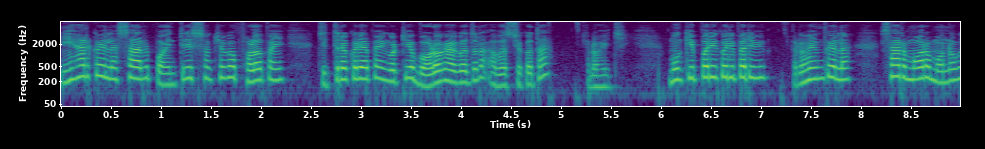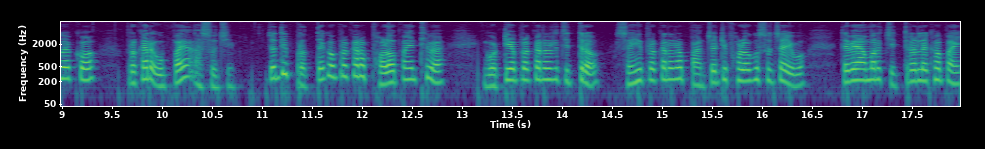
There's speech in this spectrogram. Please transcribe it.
ନିହାର କହିଲା ସାର୍ ପଇଁତିରିଶ ସଂଖ୍ୟକ ଫଳ ପାଇଁ ଚିତ୍ର କରିବା ପାଇଁ ଗୋଟିଏ ବଡ଼ କାଗଜର ଆବଶ୍ୟକତା ରହିଛି। ମୁଁ କିପରି କରିପାରିବି? ରହିମ କହିଲା ସାର୍ ମୋର ମନକୁ ଏକ ପ୍ରକାର ଉପାୟ ଆସୁଛି। ଯଦି ପ୍ରତ୍ୟେକ ପ୍ରକାର ଫଳ ପାଇଁ ଥିବା ଗୋଟିଏ ପ୍ରକାରର ଚିତ୍ର ସେହି ପ୍ରକାରର ପାଞ୍ଚଟି ଫଳକୁ ସୂଚାଇବ ତେବେ ଆମର ଚିତ୍ରଲେଖ ପାଇଁ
